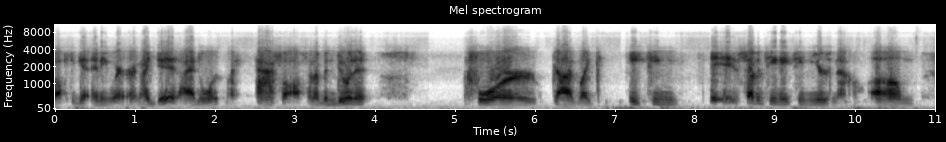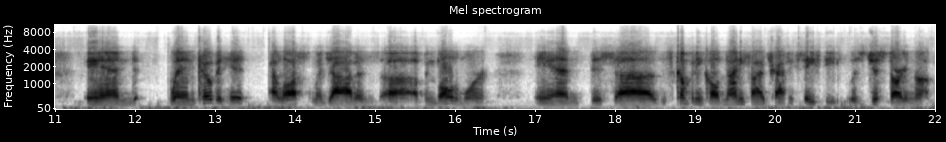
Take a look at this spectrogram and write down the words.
off to get anywhere." And I did. I had to work my ass off, and I've been doing it for God, like 18, eh, 17, 18 years now. Um, and when COVID hit, I lost my job as uh, up in Baltimore, and this uh, this company called 95 Traffic Safety was just starting up,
